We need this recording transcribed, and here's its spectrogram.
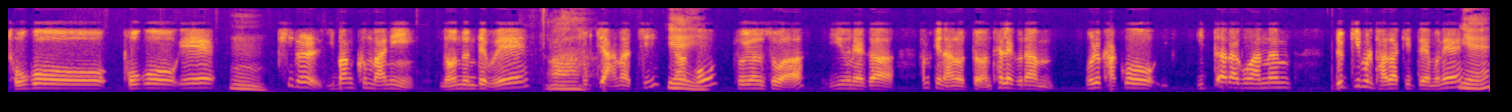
도고 보고에 음. 피를 이만큼 많이 넣었는데 왜 아. 죽지 않았지? 예, 라고 조연수와 이은혜가 함께 나눴던 텔레그램을 갖고 있다라고 하는 느낌을 받았기 때문에 예.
